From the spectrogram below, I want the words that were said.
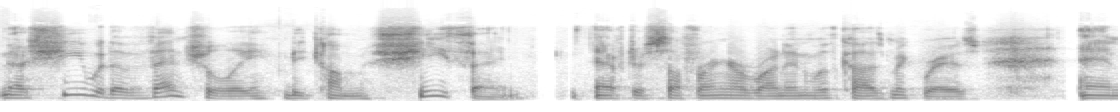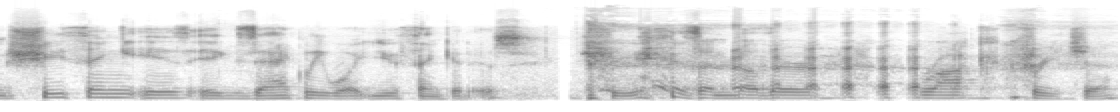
now, she would eventually become She Thing after suffering a run in with cosmic rays. And She Thing is exactly what you think it is. She is another rock creature.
